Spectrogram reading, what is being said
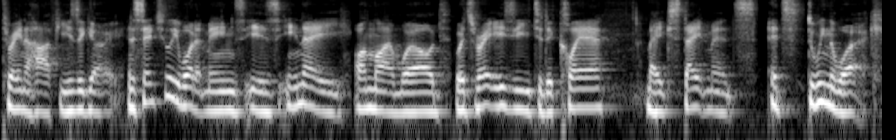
three and a half years ago. And essentially what it means is in a online world where it's very easy to declare make statements, it's doing the work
